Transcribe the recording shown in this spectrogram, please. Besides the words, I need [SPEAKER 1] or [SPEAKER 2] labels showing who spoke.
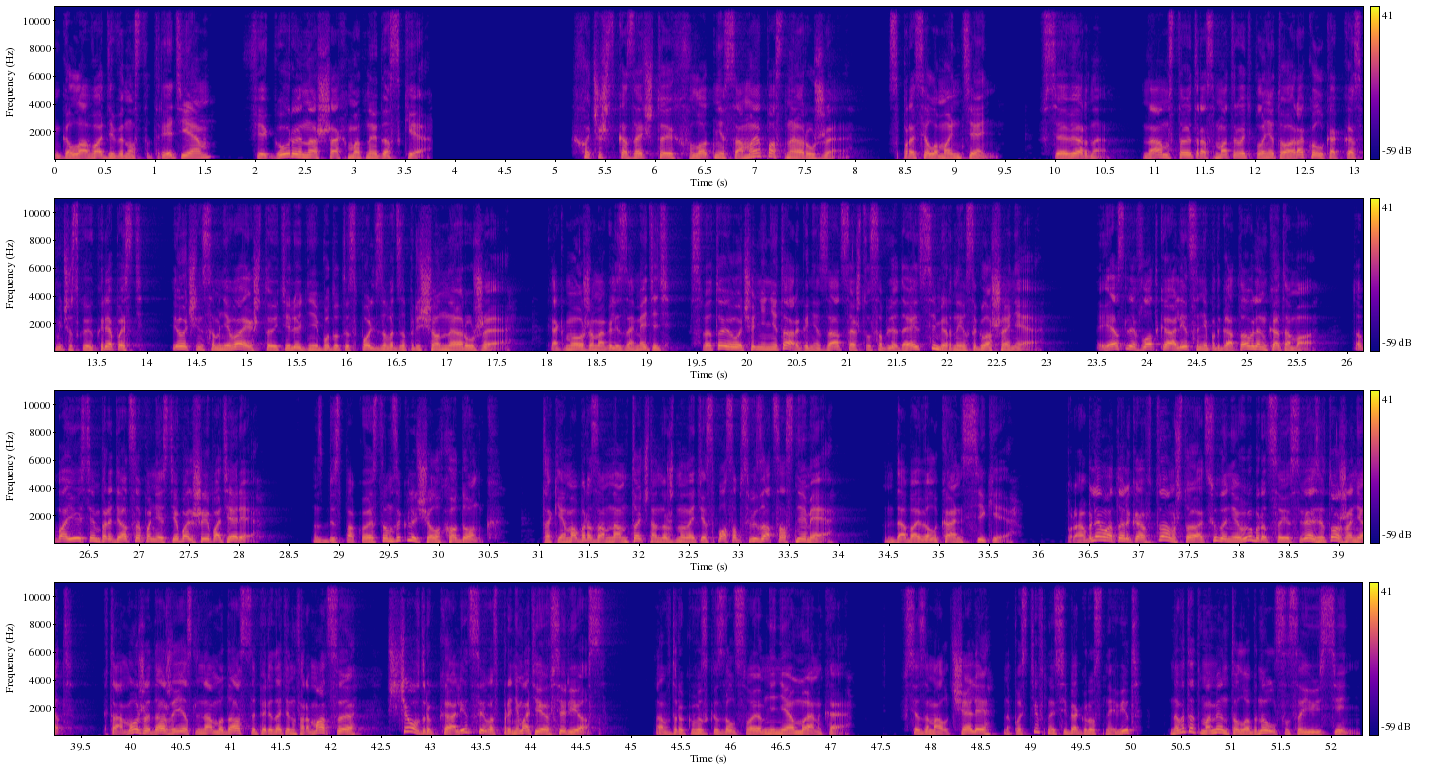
[SPEAKER 1] Глава 93. Фигуры на шахматной доске. «Хочешь сказать, что их флот не самое опасное оружие?» – спросила Монтянь. «Всё верно. Нам стоит рассматривать планету Оракул как космическую крепость, и очень сомневаюсь, что эти люди не будут использовать запрещенное оружие. Как мы уже могли заметить, Святое Учение не та организация, что соблюдает всемирные соглашения. Если флот Коалиции не подготовлен к этому, то, боюсь, им придётся понести большие потери». С беспокойством заключил Ходонг. «Таким образом, нам точно нужно найти способ связаться с ними», добавил Кан Сики. «Проблема только в том, что отсюда не выбраться и связи тоже нет. К тому же, даже если нам удастся передать информацию, с чего вдруг коалиции воспринимать её всерьёз?» А вдруг высказал своё мнение Мэнка. Все замолчали, напустив на себя грустный вид, но в этот момент улыбнулся Союзсинь.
